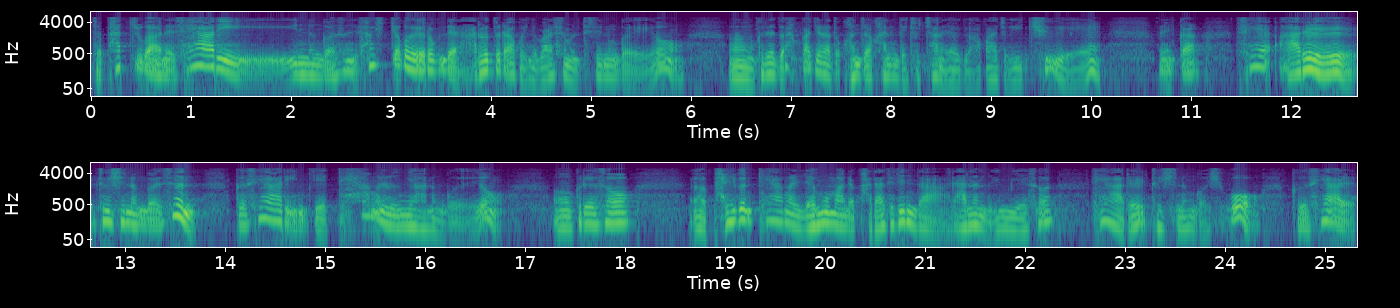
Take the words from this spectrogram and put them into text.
저 팥죽 안에 새알이 있는 것은 상식적으로 여러분들 알아두라고 이제 말씀을 드리는 거예요. 어, 그래도 한 가지라도 건져 가는 게 좋잖아요. 여기 와가지고 이 추위에. 그러니까 새 알을 드시는 것은 그 새 알이 이제 태양을 의미하는 거예요. 어, 그래서 어, 밝은 태양을 내 몸 안에 받아들인다라는 의미에서 새 알을 드시는 것이고 그 새 알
